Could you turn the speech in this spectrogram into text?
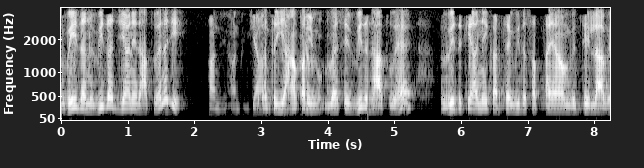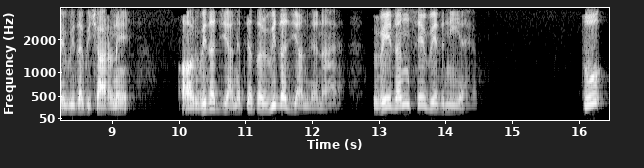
वेदन विद ज्ञाने धातु है ना जी? हाँ जी हाँ जी ज्ञान तो यहाँ पर वैसे विद धातु है विद के अनेक अर्थ है विद सत्तायाम विद्य लाभे विद विचारणे और विद ज्ञान तो विद ज्ञान लेना है। वेदन से वेदनीय है। तो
